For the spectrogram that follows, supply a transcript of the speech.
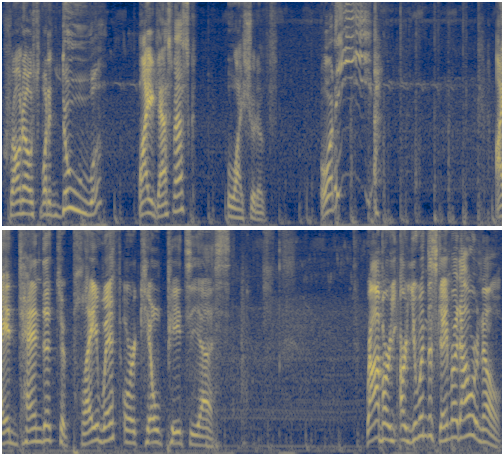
Kronos, what it do? Buy a gas mask? Oh, I should have. Ordy! I intend to play with or kill PTS. Rob, are, are you in this game right now or no?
